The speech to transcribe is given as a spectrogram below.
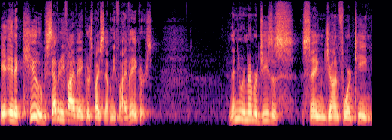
in, in a cube 75 acres by 75 acres. And then you remember Jesus saying, John 14,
